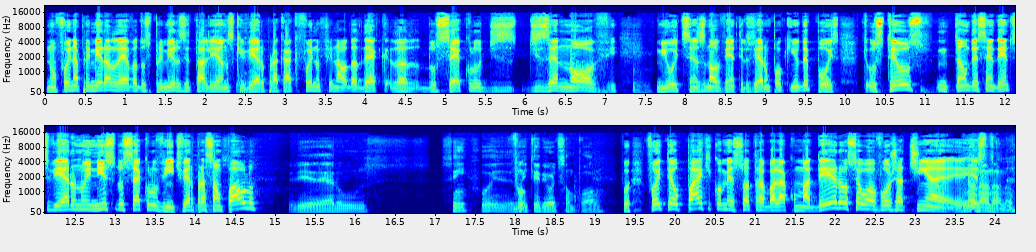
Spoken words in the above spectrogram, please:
Não foi na primeira leva dos primeiros italianos Sim. que vieram para cá, que foi no final da década do século XIX, 1890. Eles vieram um pouquinho depois. Os teus, então, descendentes vieram no início do século XX. Vieram para São Paulo? Vieram. Sim, foi no foi. interior de São Paulo. Foi, foi teu pai que começou a trabalhar com madeira ou seu avô já tinha. Eh, não, não, não, não.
